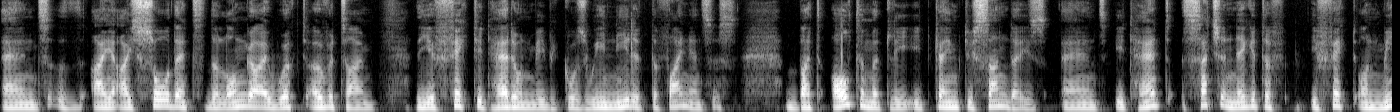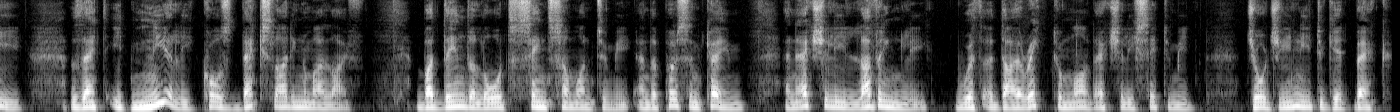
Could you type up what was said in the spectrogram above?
And I, I saw that the longer I worked overtime, the effect it had on me because we needed the finances. But ultimately, it came to Sundays and it had such a negative effect on me that it nearly caused backsliding in my life. But then the Lord sent someone to me, and the person came and actually lovingly, with a direct command, actually said to me, George, you need to get back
